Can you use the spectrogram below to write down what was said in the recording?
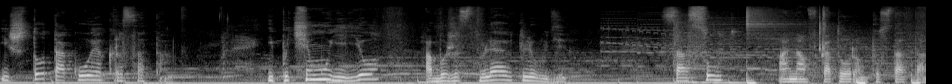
и что такое красота. И почему ее обожествляют люди. Сосуд, она в котором пустота,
